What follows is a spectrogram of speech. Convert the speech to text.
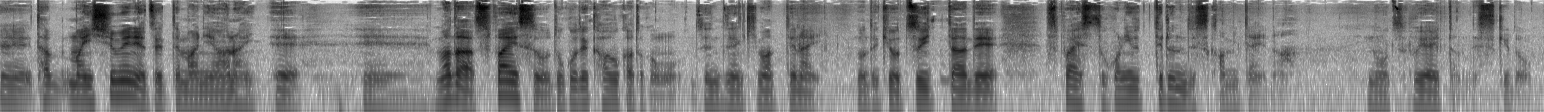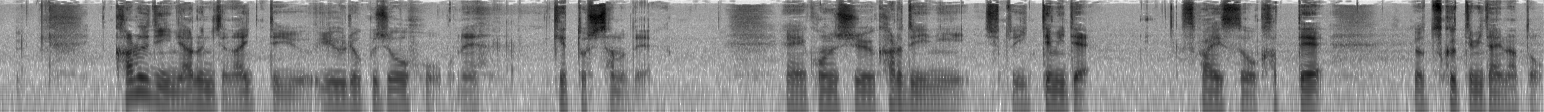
えー、多分まあ1周目には絶対間に合わないんで、えー、まだスパイスをどこで買うかとかも全然決まってないので今日ツイッターでスパイスどこに売ってるんですかみたいなのをつぶやいたんですけどカルディにあるんじゃないっていう有力情報をねゲットしたので、えー、今週カルディにちょっと行ってみてスパイスを買って作ってみたいなと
